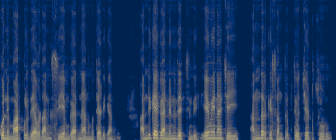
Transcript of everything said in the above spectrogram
కొన్ని మార్పులు తేవడానికి సీఎం గారిని అనుమతి అడిగాను. అందుకేగా నిన్ను తెచ్చింది. ఏమైనా చెయ్యి. అందరికీ సంతృప్తి వచ్చేట్టు చూడు.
